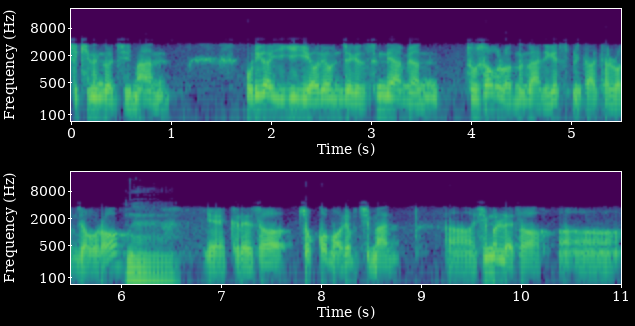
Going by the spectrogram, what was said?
지키는 거지만 우리가 이기기 어려운 지역에서 승리하면 두 석을 얻는 거 아니겠습니까? 결론적으로. 네. 예, 그래서 조금 어렵지만 어, 힘을 내서 어,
